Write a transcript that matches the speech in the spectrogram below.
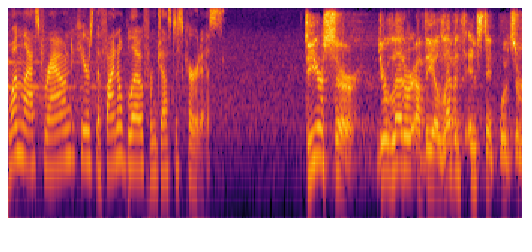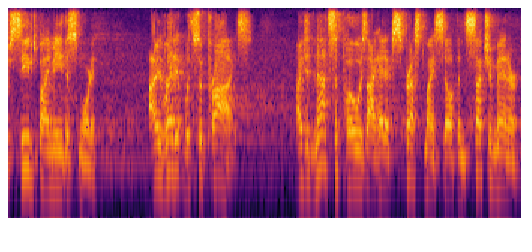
One last round. Here's the final blow from Justice Curtis. Dear Sir, your letter of the 11th instant was received by me this morning. I read it with surprise. I did not suppose I had expressed myself in such a manner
